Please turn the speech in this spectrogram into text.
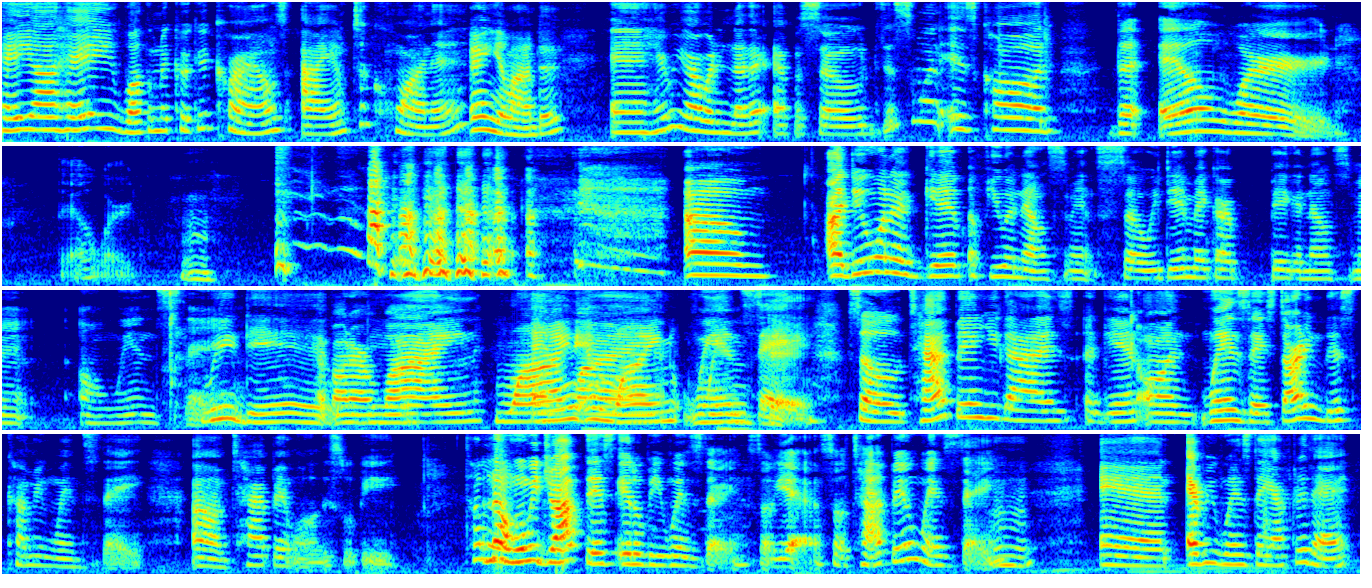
Hey y'all, hey, welcome to Crooked Crowns. I am Taquana. And Yolanda. And here we are with another episode. This one is called The L Word. The L Word. Hmm. um, I do want to give a few announcements. So we did make our big announcement on Wednesday. We did about we our did. wine, wine and and wine, Wine Wednesday. So tap in, you guys, again on Wednesday, starting this coming Wednesday. Um, tap in. Well, this will be Tell no. us- When we drop this, it'll be Wednesday. So yeah. So tap in Wednesday, Mhm. and every Wednesday after that.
